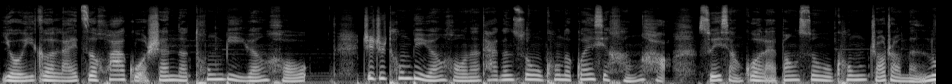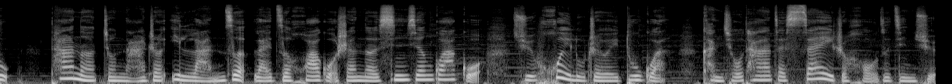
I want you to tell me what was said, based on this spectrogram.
有一个来自花果山的通臂猿猴。这只通臂猿猴呢，它跟孙悟空的关系很好，所以想过来帮孙悟空找找门路。他呢，就拿着一篮子来自花果山的新鲜瓜果去贿赂这位督管，恳求他再塞一只猴子进去。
